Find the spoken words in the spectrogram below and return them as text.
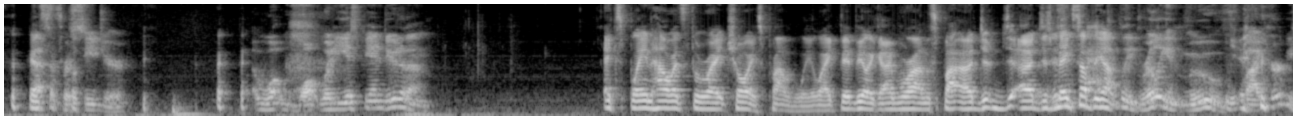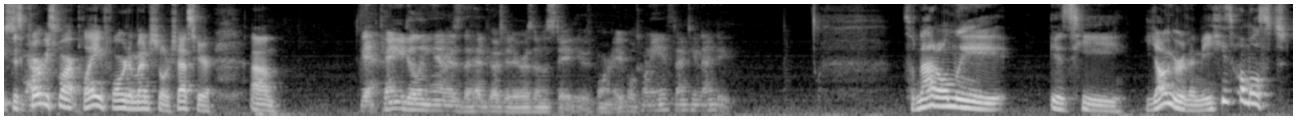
That's a procedure. What what would ESPN do to them? Explain how it's the right choice. Probably like they'd be like, "Uh, "We're on the spot. Uh, j- j- uh, just This make something up." brilliant move by Kirby Just. Kirby Smart playing four dimensional chess here. Um, Yeah, Kenny Dillingham is the head coach at Arizona State. He was born April 28th, 1990. So not only is he younger than me, he's almost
